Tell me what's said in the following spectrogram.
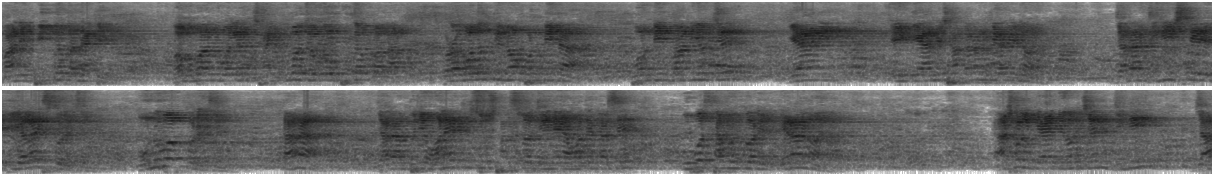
মানে ভিন্নতা দেখে। ভগবান বলেন, সাংখ্য যোগ পৃথক পালা প্রবদন্তি ন পণ্ডিতা। পণ্ডিত মানে হচ্ছে জ্ঞানী। এই জ্ঞানী সাধারণ জ্ঞানী নয়। যারা জিনিসকে রিয়েলাইজ করেছেন, অনুভব করেছেন, তারা যারা বুঝে অনেক কিছু শাস্ত্র জেনে আমাদের কাছে উপস্থাপন করেন, এরা নয়। আসল জ্ঞানী হচ্ছেন যিনি যা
